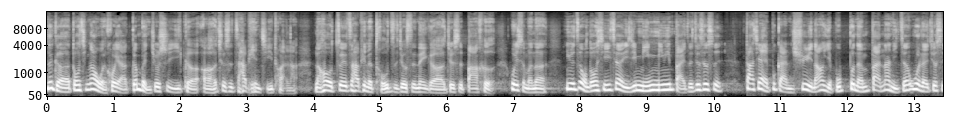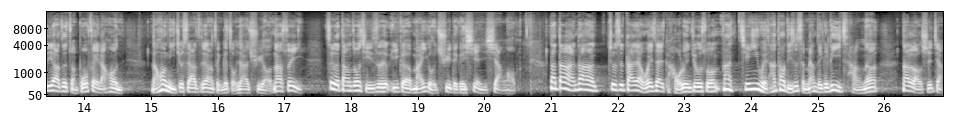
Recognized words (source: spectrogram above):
那个东京奥委会啊，根本就是一个呃，就是诈骗集团了。然后最诈骗的投资就是那个就是巴赫。为什么呢？因为这种东西这已经明明明摆着，这就是大家也不敢去，然后也不不能办。那你真为了就是要这转播费，然后然后你就是要这样整个走下去哦。那所以这个当中其实是一个蛮有趣的一个现象哦。那当然当然就是大家也会在讨论，就是说那菅义伟他到底是什么样的一个立场呢？那老实讲。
